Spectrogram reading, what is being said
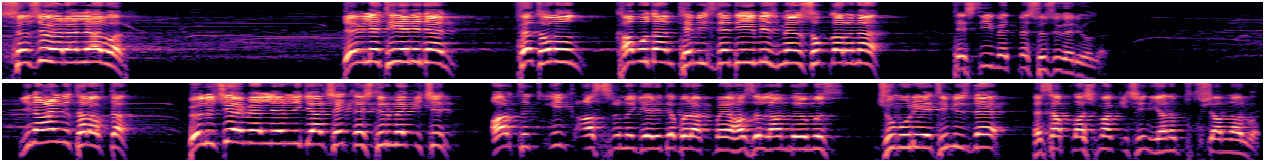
sözü verenler var. Devleti yeniden FETÖ'nün kamudan temizlediğimiz mensuplarına teslim etme sözü veriyorlar. Yine aynı tarafta bölücü emellerini gerçekleştirmek için artık ilk asrını geride bırakmaya hazırlandığımız cumhuriyetimizle hesaplaşmak için yanıp tutuşanlar var.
